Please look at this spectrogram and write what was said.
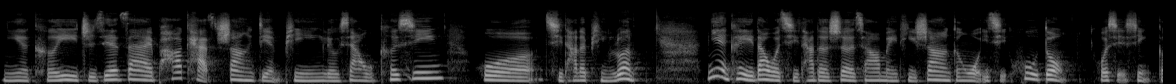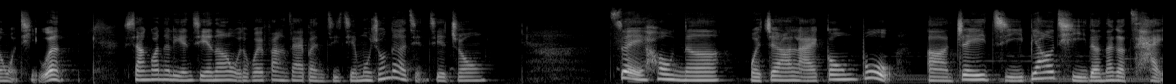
你也可以直接在 Podcast 上点评，留下五颗星。或其他的评论。你也可以到我其他的社交媒体上跟我一起互动，或写信跟我提问。相关的连接呢，我都会放在本集节目中的简介中。最后呢，我就要来公布啊、这一集标题的那个彩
